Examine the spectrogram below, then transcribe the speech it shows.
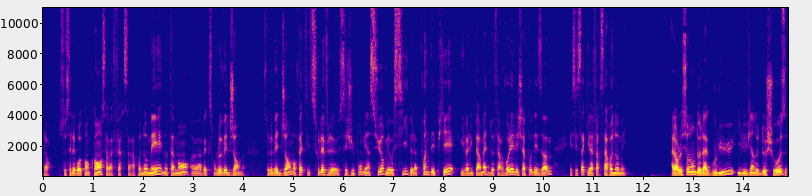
Alors, ce célèbre cancan, ça va faire sa renommée, notamment euh, avec son lever de jambe. Ce lever de jambe, en fait, il soulève ses jupons, bien sûr, mais aussi de la pointe des pieds, il va lui permettre de faire voler les chapeaux des hommes, et c'est ça qui va faire sa renommée. Alors, le surnom de la Goulue, il lui vient de deux choses.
